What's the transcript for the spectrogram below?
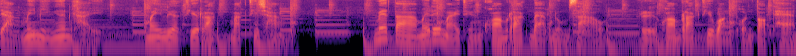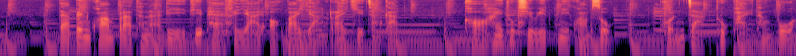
อย่างไม่มีเงื่อนไข ไม่เลือกที่รักมักที่ชัง เมตตาไม่ได้หมายถึงความรักแบบหนุ่มสาว หรือความรักที่หวังผลตอบแทนแต่เป็นความปรารถนาดีที่แผ่ขยายออกไปอย่างไร้ขีดจำกัด ขอให้ทุกชีวิตมีความสุข ผลจากทุกภัยทั้งปวง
